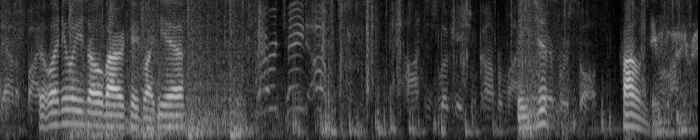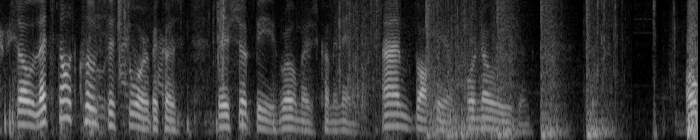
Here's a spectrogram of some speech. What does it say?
down to five. So anyways, I'll barricade right here. Hostage location compromised. They just- found it. So let's not close this door because there should be roamers coming in and block here for no reason. Oh.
